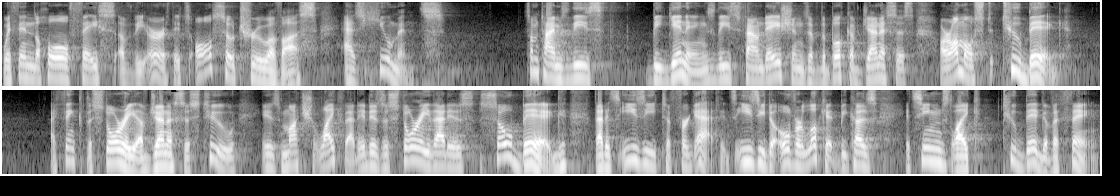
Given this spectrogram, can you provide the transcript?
within the whole face of the earth, it's also true of us as humans. Sometimes these beginnings, these foundations of the book of Genesis are almost too big. I think the story of Genesis 2 is much like that. It is a story that is so big that it's easy to forget. It's easy to overlook it because it seems like too big of a thing.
